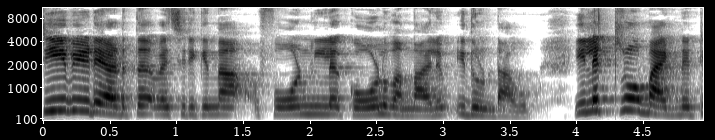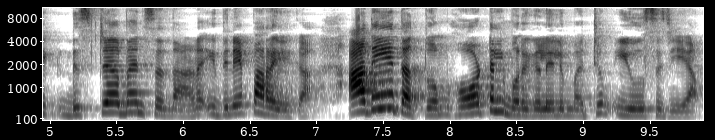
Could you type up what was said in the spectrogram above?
ടി വിയുടെ അടുത്ത് വെച്ചിരിക്കുന്ന ഫോണിൽ കോൾ വന്നാലും ഇതുണ്ടാകും. ഇലക്ട്രോ മാഗ്നറ്റിക് ഡിസ്റ്റർബൻസ് എന്നാണ് ഇതിനെ പറയുക. അതേ തത്വം ഹോട്ടൽ മുറികളിലും മറ്റും യൂസ് ചെയ്യാം.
